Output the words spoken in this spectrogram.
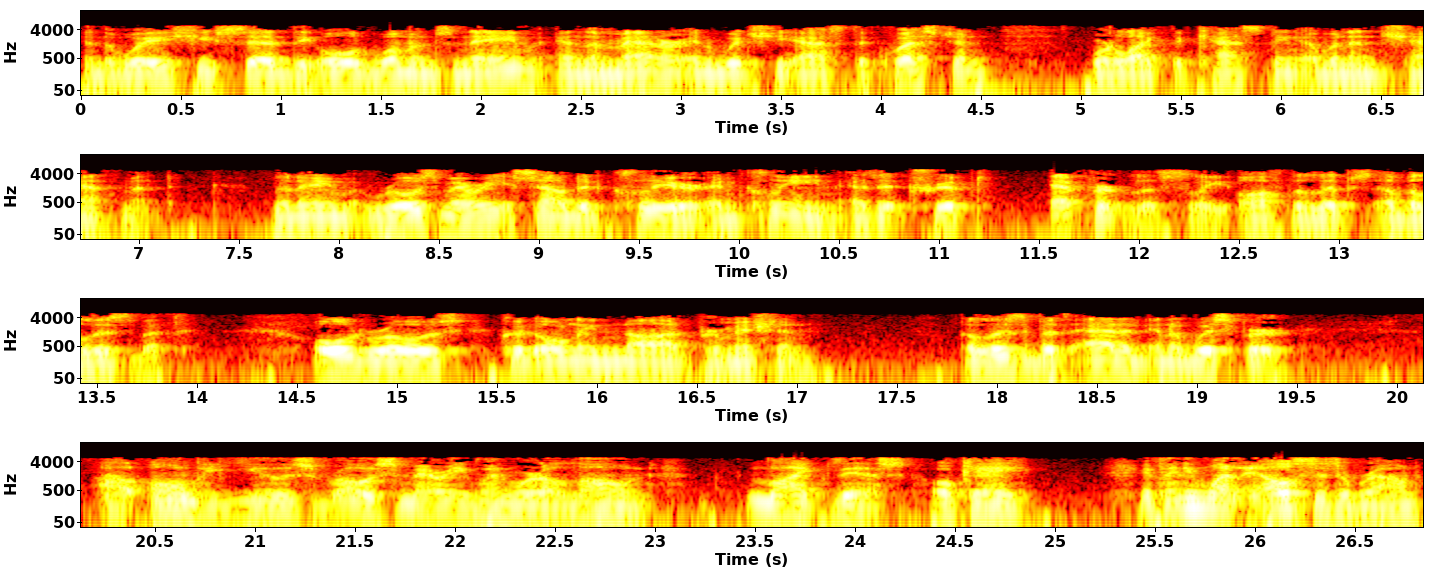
and the way she said the old woman's name and the manner in which she asked the question were like the casting of an enchantment. The name Rosemary sounded clear and clean as it tripped effortlessly off the lips of Elizabeth. Old Rose could only nod permission. Elizabeth added in a whisper, I'll only use Rosemary when we're alone, like this, okay? If anyone else is around,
